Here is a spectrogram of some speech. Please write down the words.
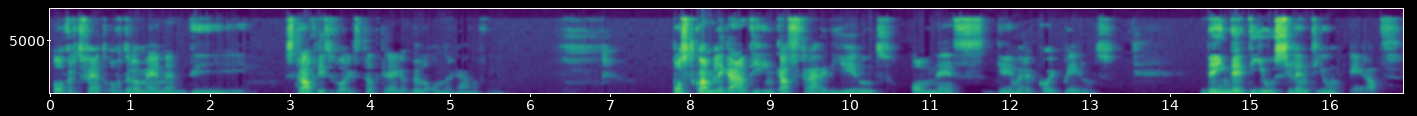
over het feit of de Romeinen die straf die ze voorgesteld krijgen willen ondergaan of niet. Post quam legati in castra redierunt omnes gemere coiperunt. Deinde diu silentium erat.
